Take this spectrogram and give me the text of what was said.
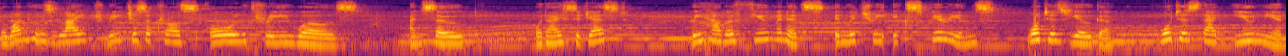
the one whose light reaches across all three worlds. And so, what I suggest, we have a few minutes in which we experience what is yoga, what is that union,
